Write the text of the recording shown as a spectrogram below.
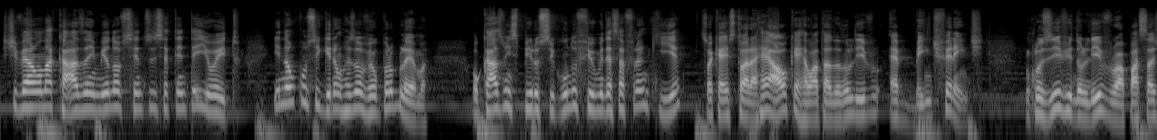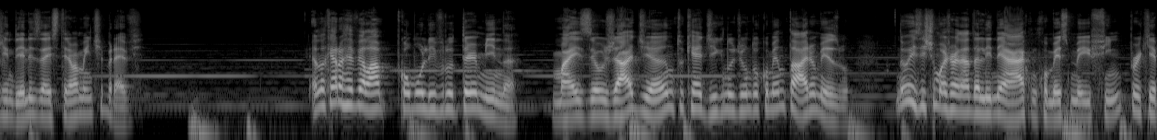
estiveram na casa em 1978 e não conseguiram resolver o problema. O caso inspira o segundo filme dessa franquia, só que a história real, que é relatada no livro, é bem diferente. Inclusive, no livro, a passagem deles é extremamente breve. Eu não quero revelar como o livro termina, mas eu já adianto que é digno de um documentário mesmo. Não existe uma jornada linear com começo, meio e fim, porque,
